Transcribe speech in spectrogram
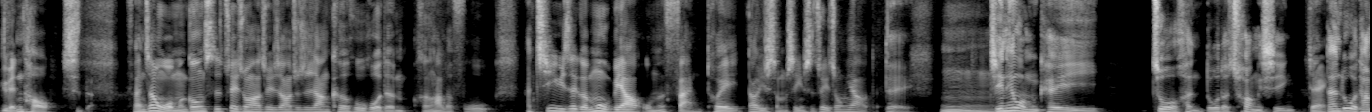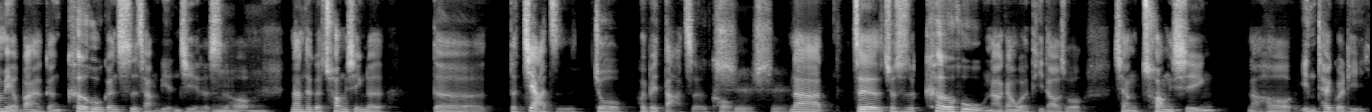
源头是的，反正我们公司最重要、最重要就是让客户获得很好的服务。那基于这个目标，我们反推到底什么事情是最重要的？对，嗯，今天我们可以做很多的创新，对，但如果他没有办法跟客户、跟市场连接的时候，嗯嗯、那这个创新的的的价值就会被打折扣。是是，那这就是客户。那刚刚我有提到说，像创新。然后 integrity，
